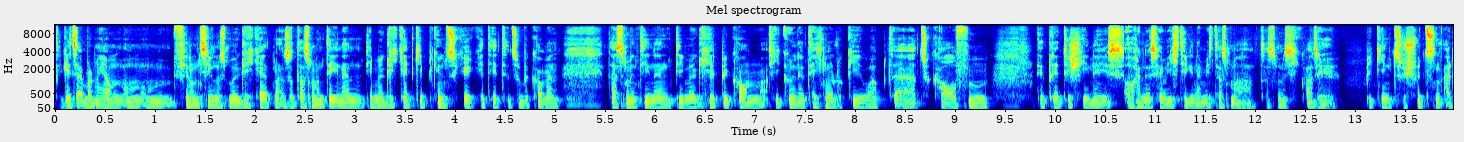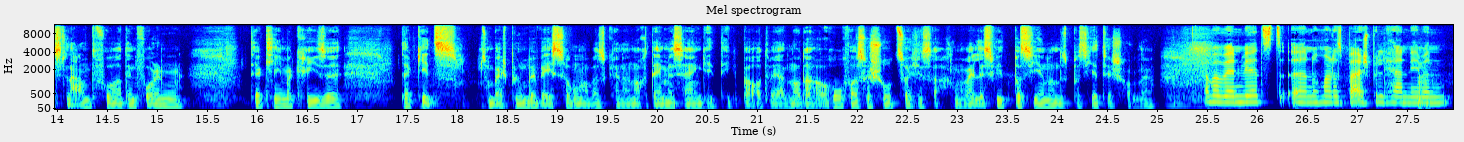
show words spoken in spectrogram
da geht's einmal mehr um, um, um Finanzierungsmöglichkeiten, also dass man denen die Möglichkeit gibt, günstige Kredite zu bekommen, dass man denen die Möglichkeit bekommt, die grüne Technologie überhaupt äh, zu kaufen. Die dritte Schiene ist auch eine sehr wichtige, nämlich dass man, dass man sich quasi beginnt zu schützen als Land vor den Folgen der Klimakrise. Da geht es zum Beispiel um Bewässerung, aber es können auch Dämme sein, die gebaut werden oder Hochwasserschutz, solche Sachen, weil es wird passieren und es passiert ja schon. Ja. Aber wenn wir jetzt äh, nochmal das Beispiel hernehmen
